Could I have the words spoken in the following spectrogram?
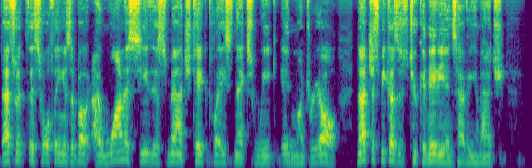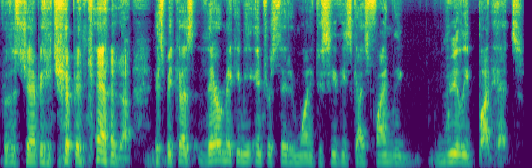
That's what this whole thing is about. I want to see this match take place next week in Montreal not just because it's two Canadians having a match for this championship in Canada. It's because they're making me interested in wanting to see these guys finally really butt heads.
